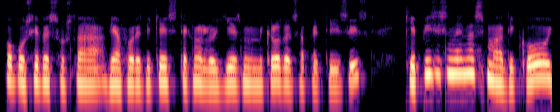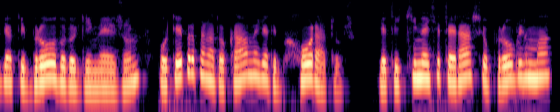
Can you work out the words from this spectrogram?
όπως είπες σωστά, διαφορετικές τεχνολογίες με μικρότερες απαιτήσεις. Και επίσης είναι ένα σημαντικό για την πρόοδο των Κινέζων ότι έπρεπε να το κάνουν για την χώρα τους. Γιατί η Κίνα είχε τεράστιο πρόβλημα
